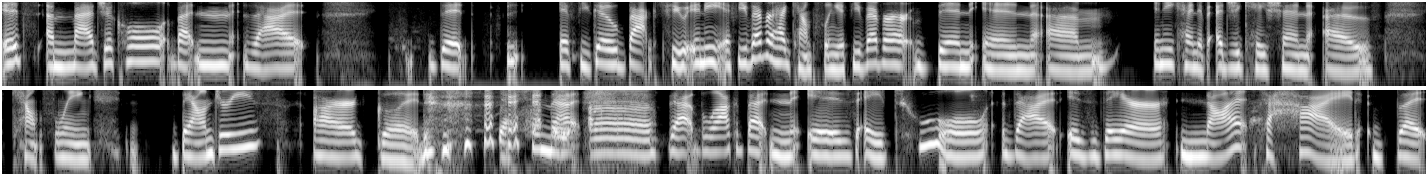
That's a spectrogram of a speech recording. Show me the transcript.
It's a magical button that that if you go back to any, if you've ever had counseling, if you've ever been in um, any kind of education of counseling, boundaries are good. Yes. and that uh, that block button is a tool that is there not to hide but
